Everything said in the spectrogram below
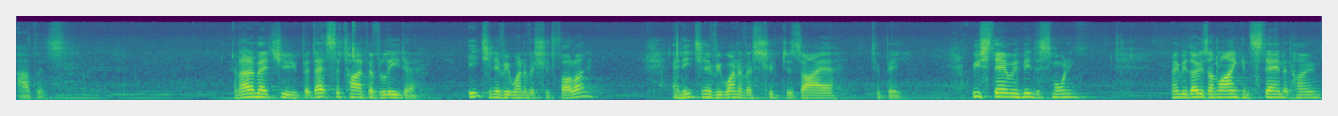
others. And I don't know about you, but that's the type of leader each and every one of us should follow, and each and every one of us should desire to be. Will you stand with me this morning? Maybe those online can stand at home.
